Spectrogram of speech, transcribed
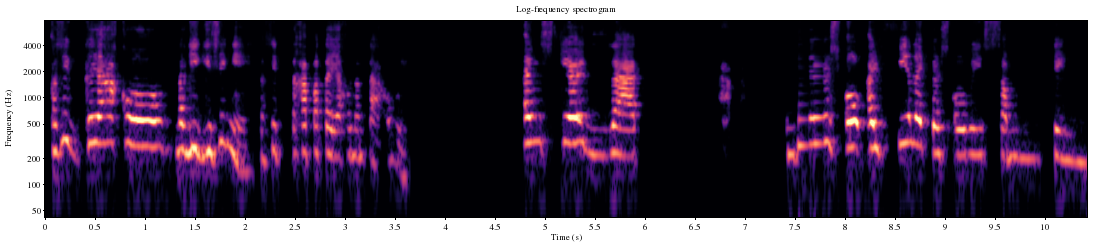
Kasi kaya ako nagigising eh. Kasi nakapatay ako ng tao eh. I'm scared that there's all I feel like there's always something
